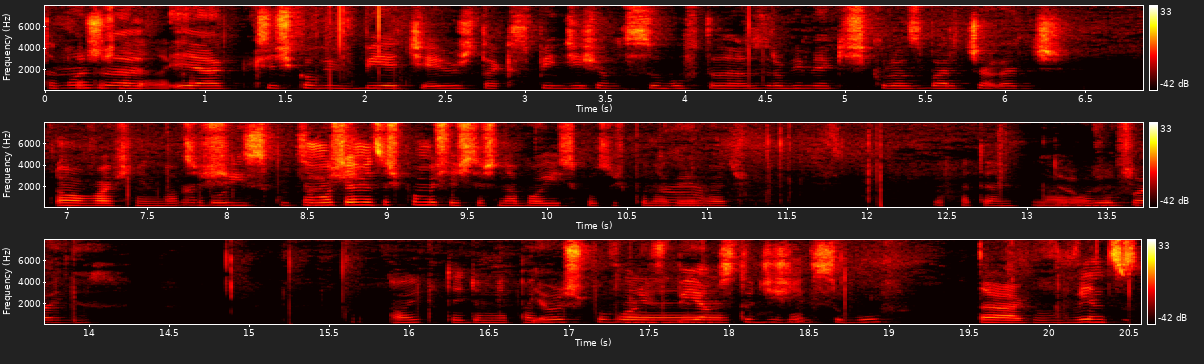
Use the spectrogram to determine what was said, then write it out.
to na Może jak Krzyśkowi wbijecie już tak z 50 subów, to zrobimy jakiś crossbar challenge O właśnie, no na coś. boisku. Coś. No możemy coś pomyśleć też na boisku, coś ponagrywać. Trochę ten To mało rzeczy. fajnie. Oj, tutaj do mnie Piper. Ja już powoli wbijam Eee, 110 subów. Tak, więc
